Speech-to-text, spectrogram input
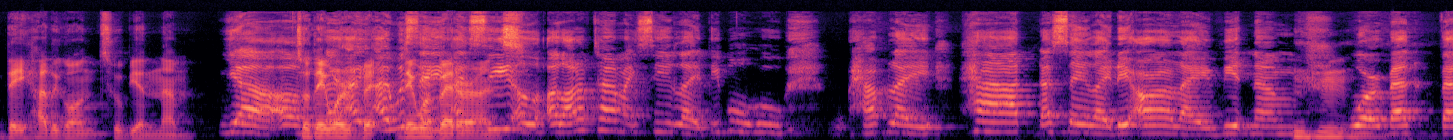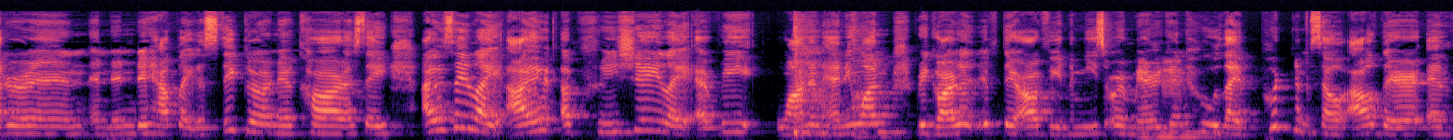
they had gone to Vietnam. Yeah. Um, So they were I, I would they were say I see a, a lot of time I see like people who have like had let's say like they are like Vietnam Mhm. war vet veteran and then they have like a sticker on their car. I say I would say like I appreciate like everyone and anyone regardless if they are Vietnamese or American Mhm. who like put themselves out there and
